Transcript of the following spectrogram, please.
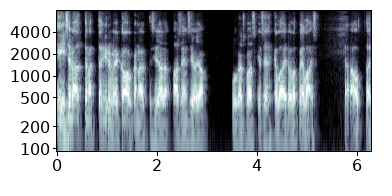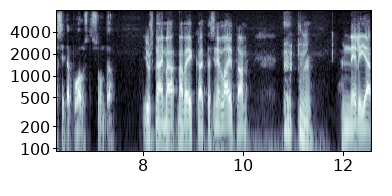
ei se välttämättä hirveän kaukana, että siellä Asensio ja Lukas Vaskes ehkä laidoilla pelaisi ja auttaisi sitä puolustussuuntaa. Just näin, mä, mä veikkaan, että sinne laitetaan 4,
